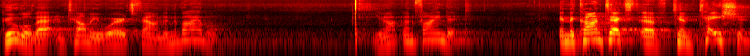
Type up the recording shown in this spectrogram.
Google that and tell me where it's found in the Bible. You're not going to find it. In the context of temptation,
